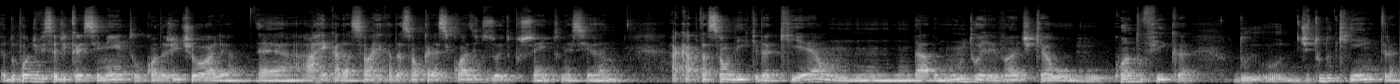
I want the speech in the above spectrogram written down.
Do ponto de vista de crescimento, quando a gente olha é, a arrecadação, a arrecadação cresce quase 18% nesse ano. A captação líquida, que é um, um dado muito relevante, que é o, o quanto fica do, de tudo que entra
